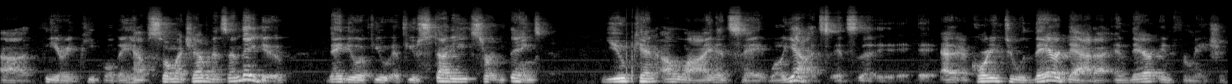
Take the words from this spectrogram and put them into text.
uh, theory people. They have so much evidence, and they do. They do. If you if you study certain things, you can align and say, well, yeah, it's it's it, according to their data and their information,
